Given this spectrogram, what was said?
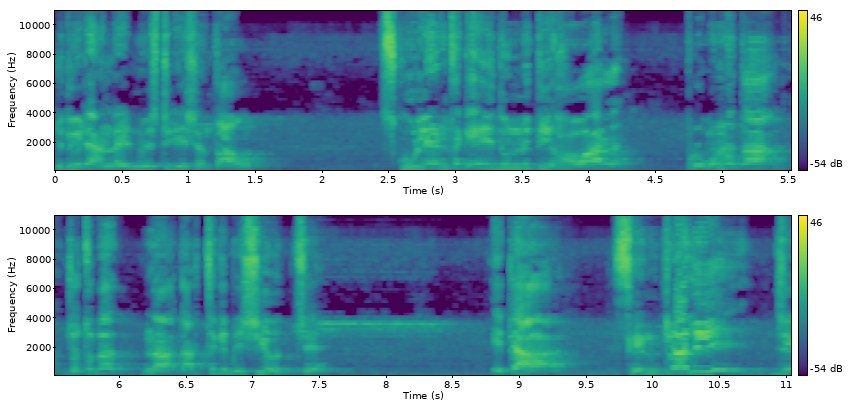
যদি এটা আন্ডার ইনভেস্টিগেশন তাও স্কুল এন্ড থেকে এই দুর্নীতি হওয়ার প্রবণতা যতটা না, তার থেকে বেশি হচ্ছে। এটা সেন্ট্রালি যে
